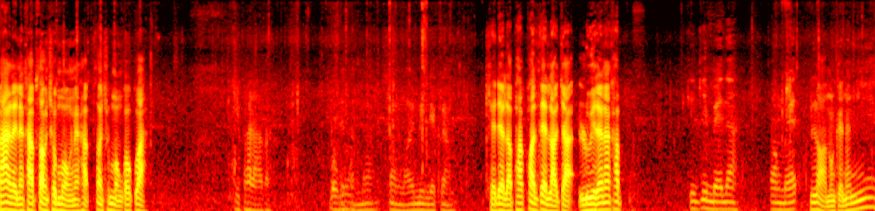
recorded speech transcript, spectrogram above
มากเลยนะครับสองชั่วโมงนะครับสองชั่วโมงก็กว่าที่พาราไปสองร้อยมิลลิกรัมโอเคเดี๋ยวเราพักผ่อนเสร็จเราจะลุยแล้วนะครับ กินกี่เมตรนะสองเมตรหล่อเหมือนกันนะเนี่ย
